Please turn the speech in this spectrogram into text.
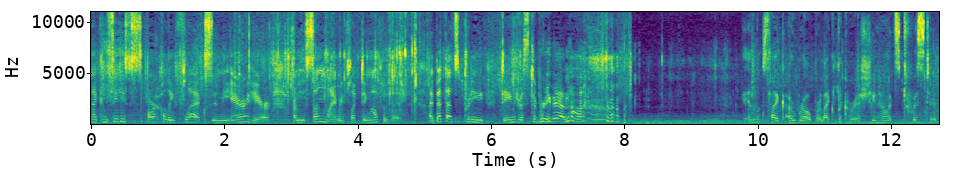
I can see these sparkly flecks in the air here from the sunlight reflecting off of it. I bet that's pretty dangerous to breathe in, huh? looks like a rope or like licorice, you know, it's twisted.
